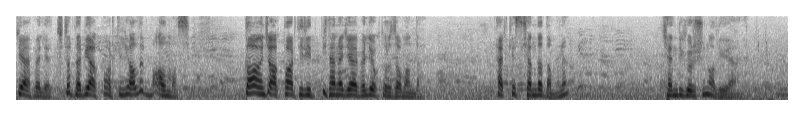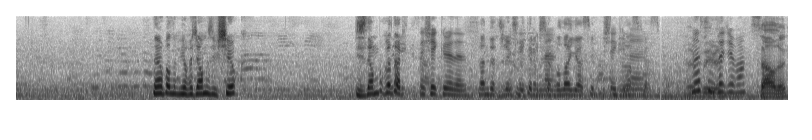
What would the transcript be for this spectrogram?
CHP'li tutar da bir AK Partili alır mı? Almaz. Daha önce AK Partili bir tane CHP'li yoktur o zaman da. Herkes kendi adamını kendi görüşünü alıyor yani. Ne yapalım yapacağımız bir şey yok. Bizden bu kadar. Teşekkür ederiz. Ben de teşekkür ederim. Size kolay gelsin. Teşekkürler. rast gelsin. Nasılsınız Buyurun. acaba? Sağ olun.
